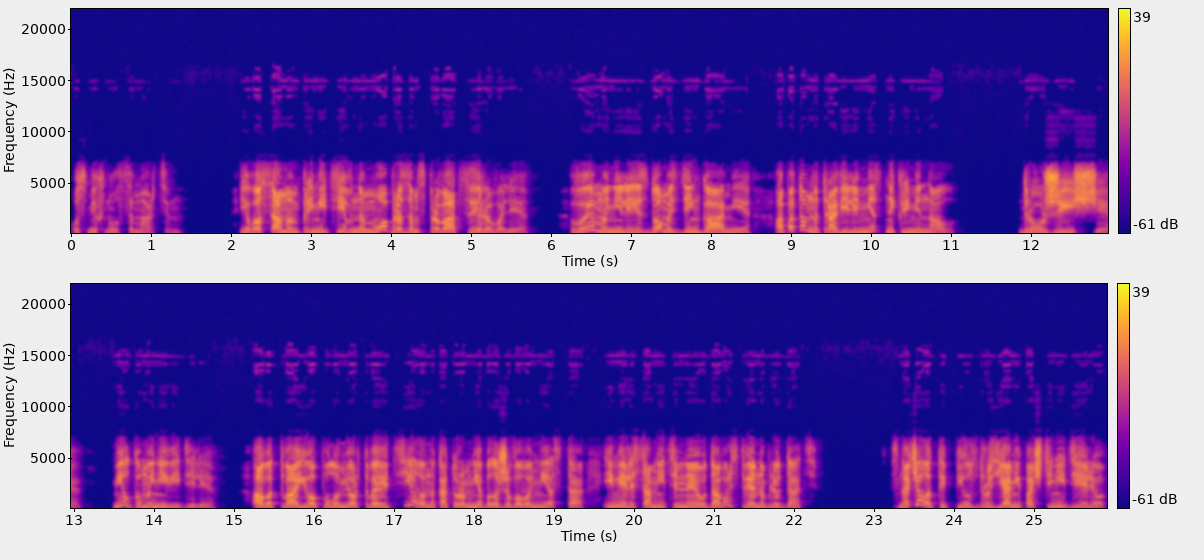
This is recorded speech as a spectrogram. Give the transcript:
Усмехнулся Мартин. Его самым примитивным образом спровоцировали выманили из дома с деньгами, а потом натравили местный криминал. Дружище, Милку мы не видели, а вот твое полумертвое тело, на котором не было живого места, имели сомнительное удовольствие наблюдать. Сначала ты пил с друзьями почти неделю,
